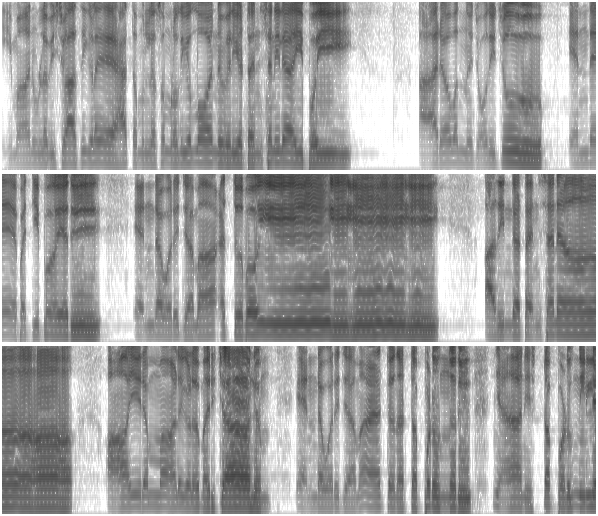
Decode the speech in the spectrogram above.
ഈമാനുള്ള വിശ്വാസികളെ ഹാത്തമുല്ലസം റതിയല്ലോ എന്ന് വലിയ ടെൻഷനിലായി പോയി. ആരോ വന്ന് ചോദിച്ചു എന്റെ പറ്റിപ്പോയത്? എന്റെ ഒരു ജമാഅത്ത് പോയി. അതിന്റെ ടെൻഷനാ ആയിരം ആളുകൾ മരിച്ചാലും എന്റെ ഒരു ജമാഅത്ത് നഷ്ടപ്പെടുന്നത് ഞാൻ ഇഷ്ടപ്പെടുന്നില്ല.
